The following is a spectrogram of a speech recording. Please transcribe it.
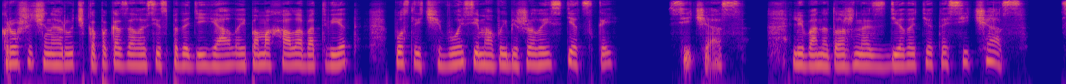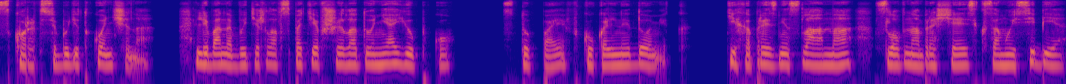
Крошечная ручка показалась из-под одеяла и помахала в ответ, после чего зима выбежала из детской. «Сейчас. Ливана должна сделать это сейчас. Скоро все будет кончено». Ливана вытерла вспотевшие ладони о юбку. «Ступай в кукольный домик». Тихо произнесла она, словно обращаясь к самой себе.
